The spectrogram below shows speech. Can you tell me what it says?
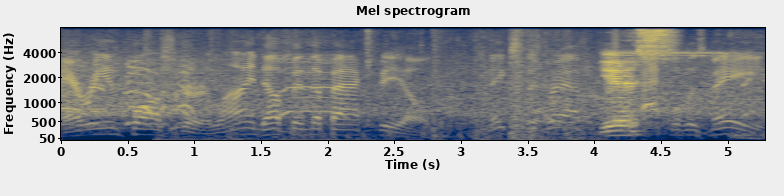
Arian Foster lined up in the backfield. Makes the grab. Yes. Tackle is made.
